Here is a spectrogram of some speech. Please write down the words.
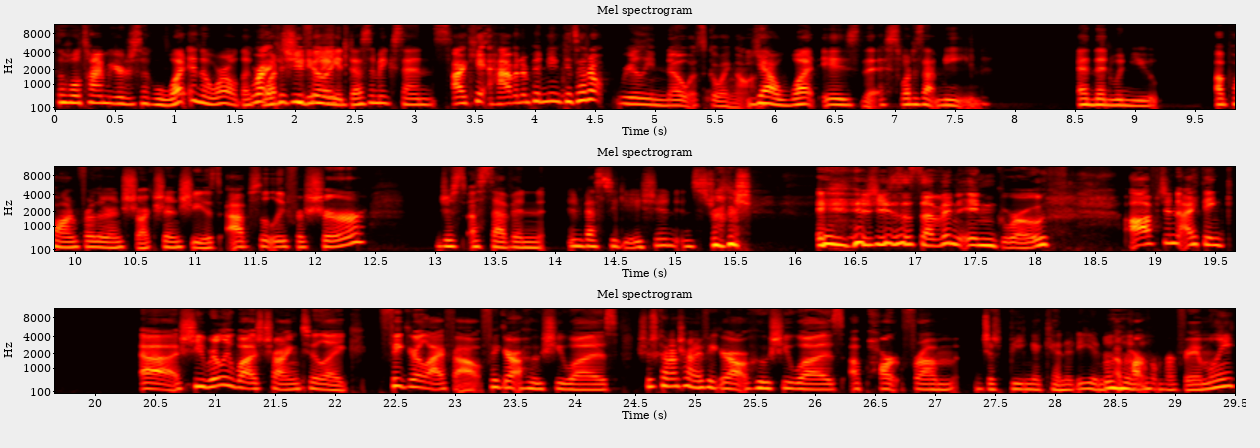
the whole time you're just like what in the world? Like Right, what is she doing? Like- it doesn't make sense. I can't have an opinion because I don't really know what's going on. yeah what is this? What does that mean? And then when you Upon further instruction, she is absolutely for sure just a seven investigation instruction she's a seven in growth. Often, I think uh, she really was trying to like figure life out, figure out who she was. She was kind of trying to figure out who she was apart from just being a Kennedy and apart Mhm. from her family.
